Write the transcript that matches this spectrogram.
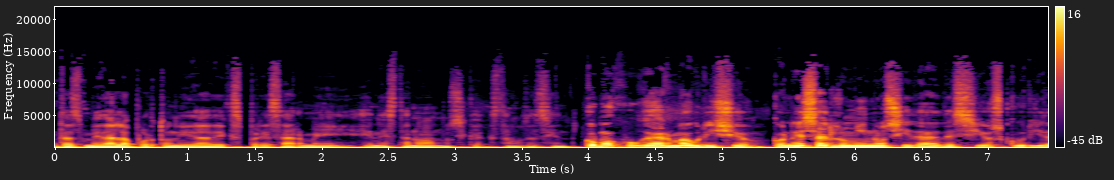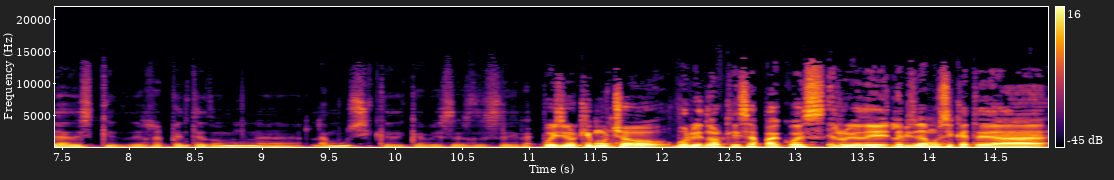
cuentas me da la oportunidad de expresarme en esta nueva música que estamos haciendo. ¿Cómo jugar, Mauricio, con esas luminosidades y oscuridades que de repente domina la música de cabezas de cera? Pues yo creo que mucho, volviendo a lo que decía Paco, es el rollo de la misma música te da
